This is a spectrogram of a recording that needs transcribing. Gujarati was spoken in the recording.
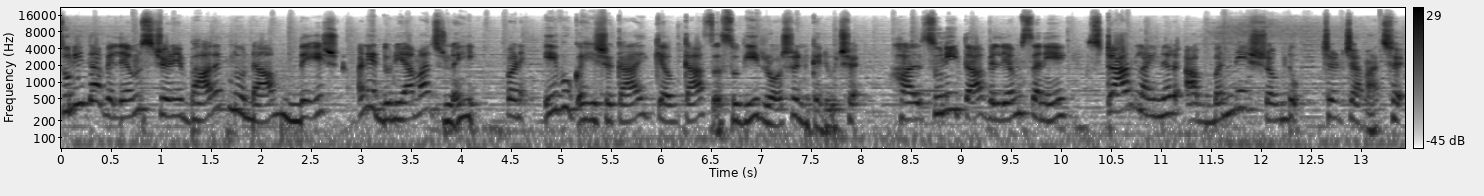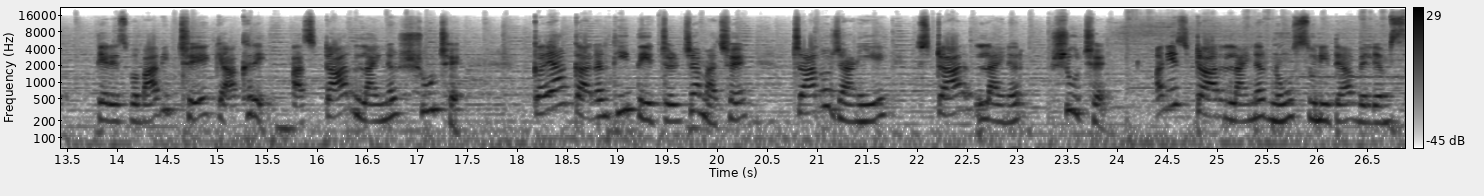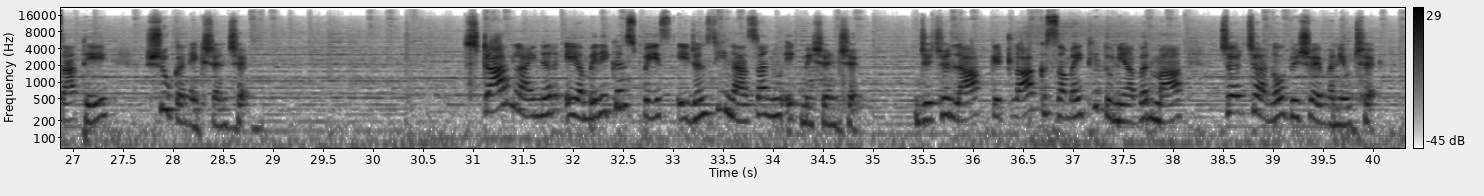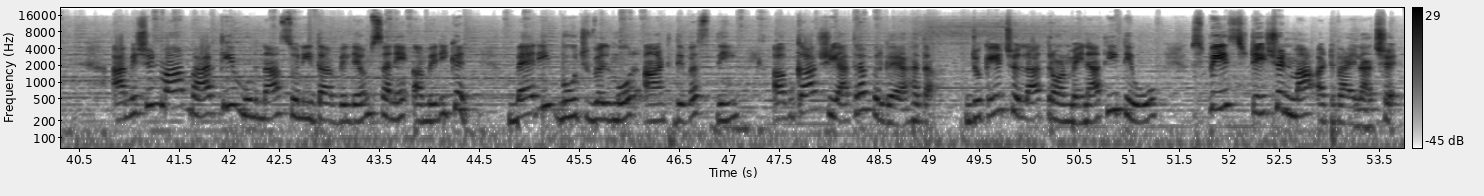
સુનીતા વિલિયમ્સ, જેણે ભારતનું નામ દેશ અને દુનિયામાં જ નહીં, પણ એવું કહી શકાય કે અવકાશ સુધી રોશન કર્યું છે. હાલ સુનિતા વિલિયમ્સ અને સ્ટાર લાઇનર આ બંને શબ્દો ચર્ચામાં છે. ત્યારે સ્વાભાવિક છે કે આખરે આ સ્ટાર લાઇનર શું છે? કયા કારણથી તે ચર્ચામાં છે? ચાલો જાણીએ સ્ટાર લાઇનર શું છે? અને સ્ટાર લાઇનરનું સુનિતા વિલિયમ્સ સાથે શું કનેક્શન છે? સ્ટાર લાઇનર એ અમેરિકન સ્પેસ એજન્સી નાસાનું એક મિશન છે, જે છેલ્લા કેટલાક સમયથી દુનિયાભરમાં ચર્ચાનો વિષય બન્યું છે. આ મિશનમાં ભારતીય મૂળના સુનિતા વિલિયમ્સ અને અમેરિકન બેરી બુચ વિલમોર આઠ દિવસની અવકાશ યાત્રા પર ગયા હતા જો કે છેલ્લા ત્રણ મહિનાથી તેઓ સ્પેસ સ્ટેશનમાં અટવાયેલા છે.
